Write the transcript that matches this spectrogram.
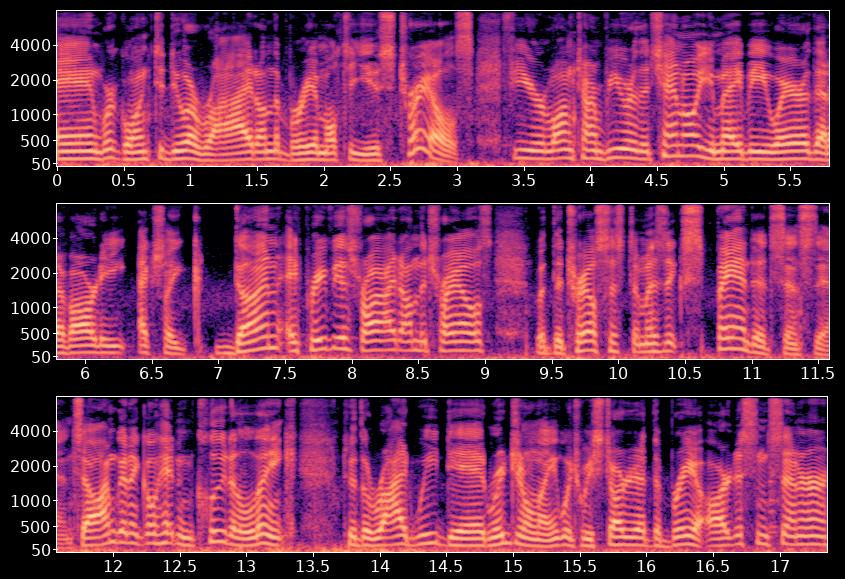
and we're going to do a ride on the Berea Multi-Use Trails. If you're a long-time viewer of the channel, you may be aware that I've already actually done a previous ride on the trails, but the trail system has expanded since then. So I'm going to go ahead and include a link to the ride we did originally, which we started at the Berea Artisan Center,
